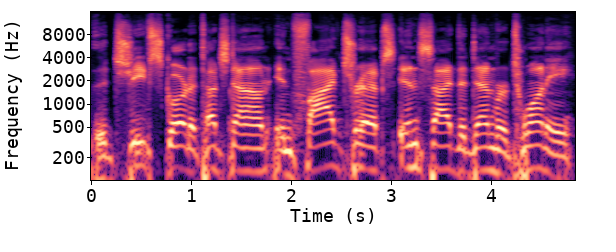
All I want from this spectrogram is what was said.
The Chiefs scored a touchdown in five trips inside the Denver 20.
